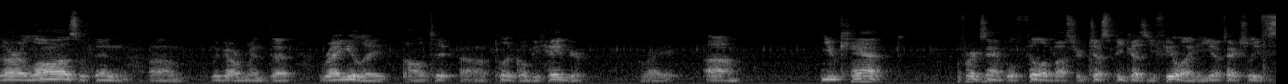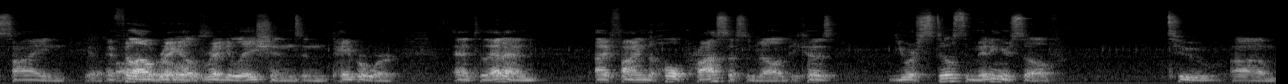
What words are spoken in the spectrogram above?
there are laws within um, the government that regulate politi- uh, political behavior. Right. Um, you can't, for example, filibuster just because you feel like it. You have to actually sign and fill out regu- rules. regulations and paperwork. And to that end, I find the whole process invalid because you are still submitting yourself to um,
